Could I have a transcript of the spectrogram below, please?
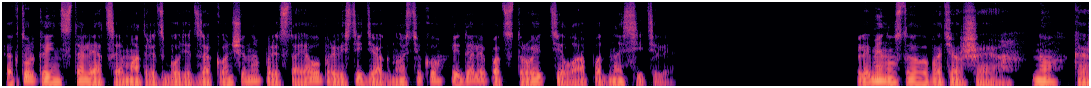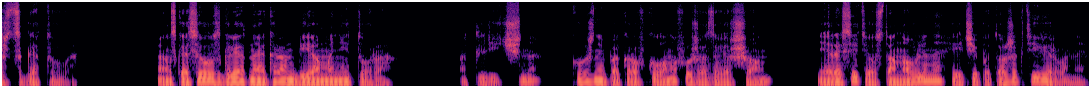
Как только инсталляция матриц будет закончена, предстояло провести диагностику и далее подстроить тела под носители. Лемин устало потер шею, но, кажется, готово. Он скосил взгляд на экран биомонитора. Отлично. Кожный покров клонов уже завершён. Нейросети установлены, и чипы тоже активированы.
